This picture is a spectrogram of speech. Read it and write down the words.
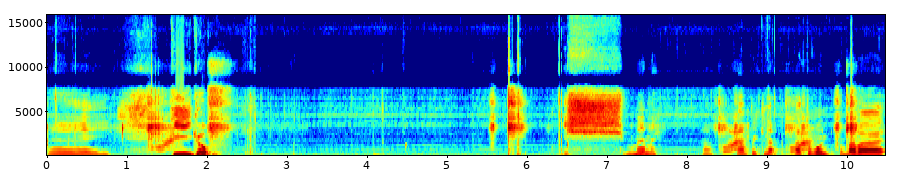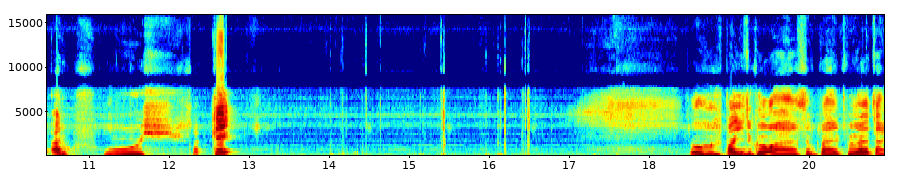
Hey. Tiga. Ish, meme. Ha, sampai kena. Ha, turun. Bye bye. Aduh. Ush, sakit. Oh, payah juga. Ah, survivor atas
